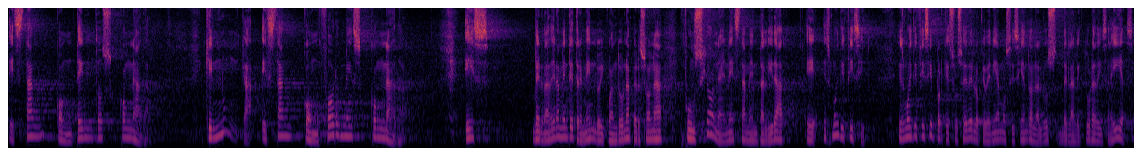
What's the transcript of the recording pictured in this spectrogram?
están contentos con nada, que nunca están conformes con nada. Es verdaderamente tremendo y cuando una persona funciona en esta mentalidad, eh, es muy difícil. Es muy difícil porque sucede lo que veníamos diciendo a la luz de la lectura de Isaías.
